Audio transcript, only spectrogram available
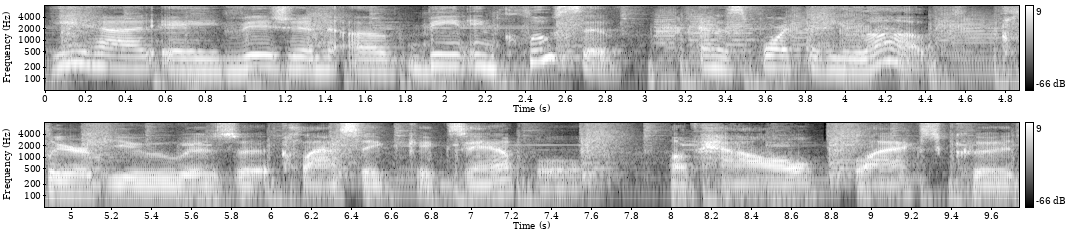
He had a vision of being inclusive in a sport that he loved. Clearview is a classic example of how blacks could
